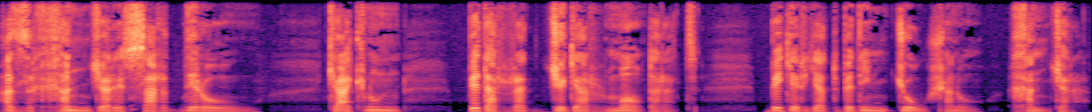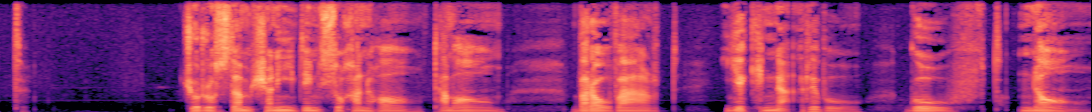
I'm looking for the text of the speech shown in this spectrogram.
از خنجر سر درو که اکنون بدرد جگر مادرت. بگرید بدین جوشن و خنجرت. چو رستم شنید این سخنها تمام برآورد یک نعره و گفت نام.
